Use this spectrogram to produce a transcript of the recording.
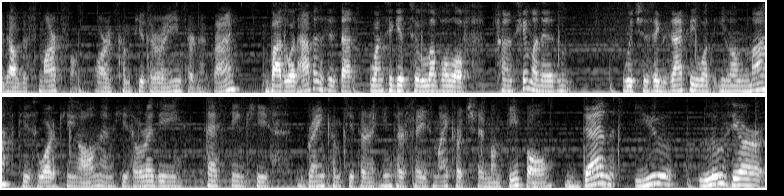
without a smartphone or a computer or internet right? But what happens is that once you get to a level of transhumanism which is exactly what Elon Musk is working on and he's already testing his brain computer interface microchip on people, then you lose your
